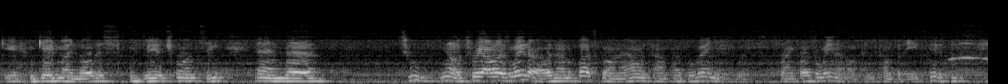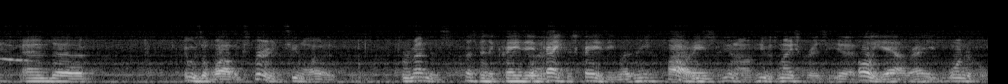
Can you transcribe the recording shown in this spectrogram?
gave, gave my notice via Chauncey. And uh, two, you know, three hours later, I was on a bus going to Allentown, Pennsylvania, with Frank Rosolino and company, and uh, it was a wild experience, you know, tremendous. Must have been the crazy. Yeah. Frank was crazy, wasn't he? Oh, I he's, mean, you know, he was nice crazy, yeah. oh yeah, right. Wonderful.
